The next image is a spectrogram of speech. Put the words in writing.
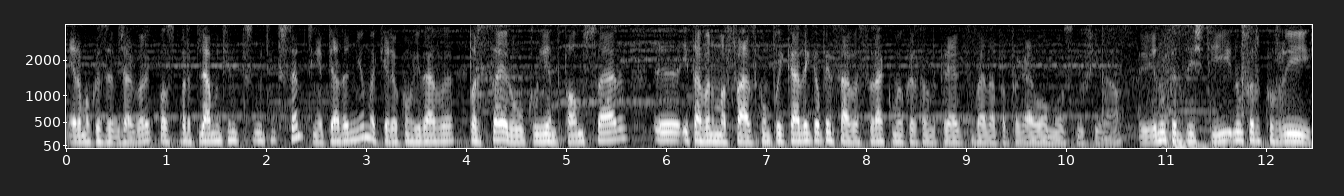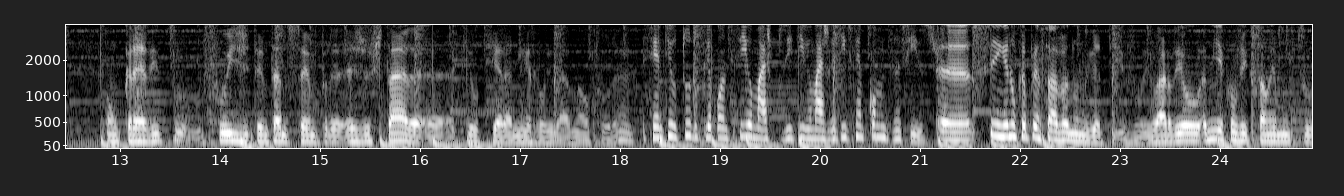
Era uma coisa, já agora, que posso partilhar muito, muito interessante, não tinha piada nenhuma, que era eu convidava parceiro ou cliente para almoçar uh, e estava numa fase complicada em que eu pensava, será que o meu cartão de crédito vai dar para pagar o almoço no final? Eu nunca desisti, nunca recorri um crédito, fui tentando sempre ajustar a, aquilo que era a minha realidade na altura. Hum. Sentiu tudo o que lhe acontecia, o mais positivo e o mais negativo, sempre como desafios? Uh, sim, eu nunca pensava no negativo, Eduardo. Eu, a minha convicção é muito,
